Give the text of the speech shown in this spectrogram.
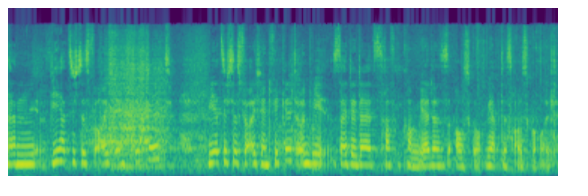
Ähm, wie hat sich das für euch entwickelt? Wie hat sich das für euch entwickelt und wie seid ihr da jetzt drauf gekommen? Wie, das wie habt ihr das rausgerollt?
